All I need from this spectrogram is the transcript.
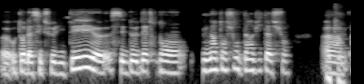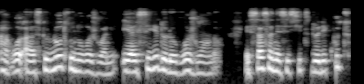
autour de la sexualité c'est de d'être dans une intention d'invitation à, Ok, à, à, ce que l'autre nous rejoigne et à essayer de le rejoindre. Et ça, ça nécessite de l'écoute,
